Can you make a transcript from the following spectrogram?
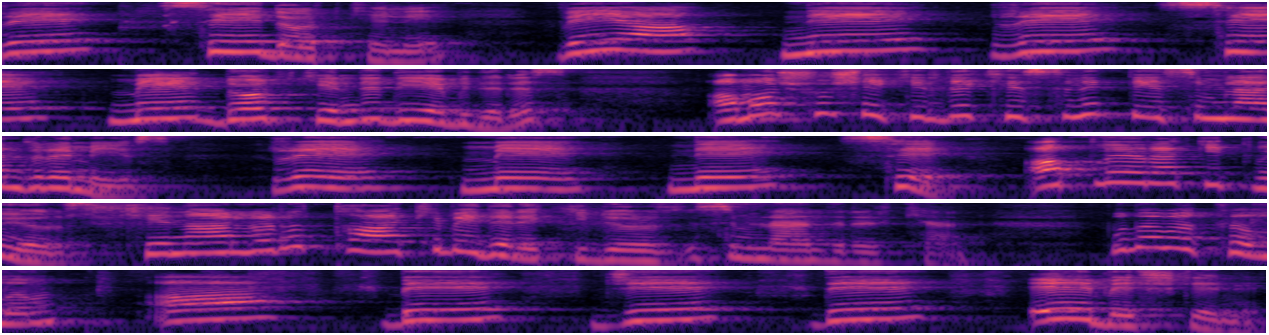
R, S dörtgeni veya N, R, S, M dörtgeni de diyebiliriz. Ama şu şekilde kesinlikle isimlendiremeyiz. R, M, N, S. Atlayarak gitmiyoruz. Kenarları takip ederek gidiyoruz isimlendirirken. Buna bakalım. A, B, C, D, E beşgeni.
